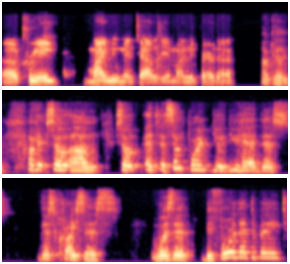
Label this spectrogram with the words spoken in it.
uh, create my new mentality and my new paradigm. Okay. Okay. So, um, so at, at some point you you had this this crisis. Was it before that debate?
